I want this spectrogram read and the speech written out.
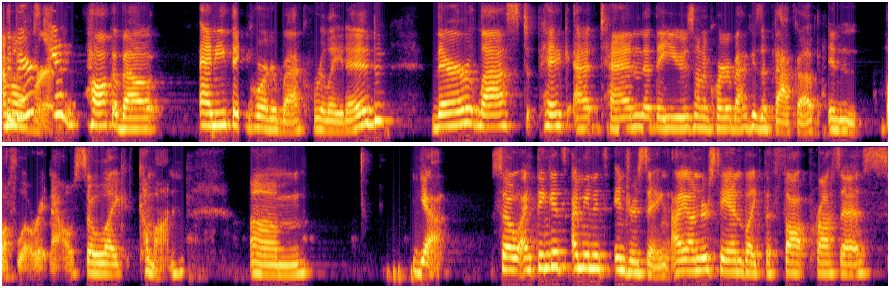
I'm the Bears can't talk about anything quarterback related their last pick at 10 that they use on a quarterback is a backup in Buffalo right now. So like, come on. Um yeah. So I think it's I mean it's interesting. I understand like the thought process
